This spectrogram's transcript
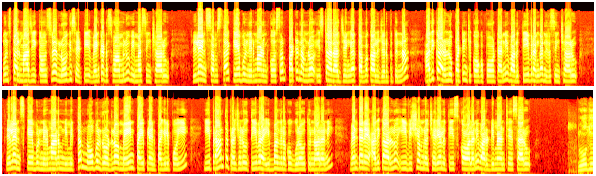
మున్సిపల్ మాజీ కౌన్సిలర్ లోగిశెట్టి వెంకటస్వాములు విమర్శించారు. రిలయన్స్ సంస్థ కేబుల్ నిర్మాణం కోసం పట్టణంలో ఇష్టారాజ్యంగా తవ్వకాలు జరుపుతున్నా అధికారులు పట్టించుకోకపోవటాన్ని వారు తీవ్రంగా నిరసించారు. రిలయన్స్ కేబుల్ నిర్మాణం నిమిత్తం నోబుల్ రోడ్లో మెయిన్ పైప్ లైన్ పగిలిపోయి ఈ ప్రాంత ప్రజలు తీవ్ర ఇబ్బందులకు గురవుతున్నారని వెంటనే అధికారులు ఈ విషయంలో చర్యలు తీసుకోవాలని వారు డిమాండ్ చేశారు. రోజు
